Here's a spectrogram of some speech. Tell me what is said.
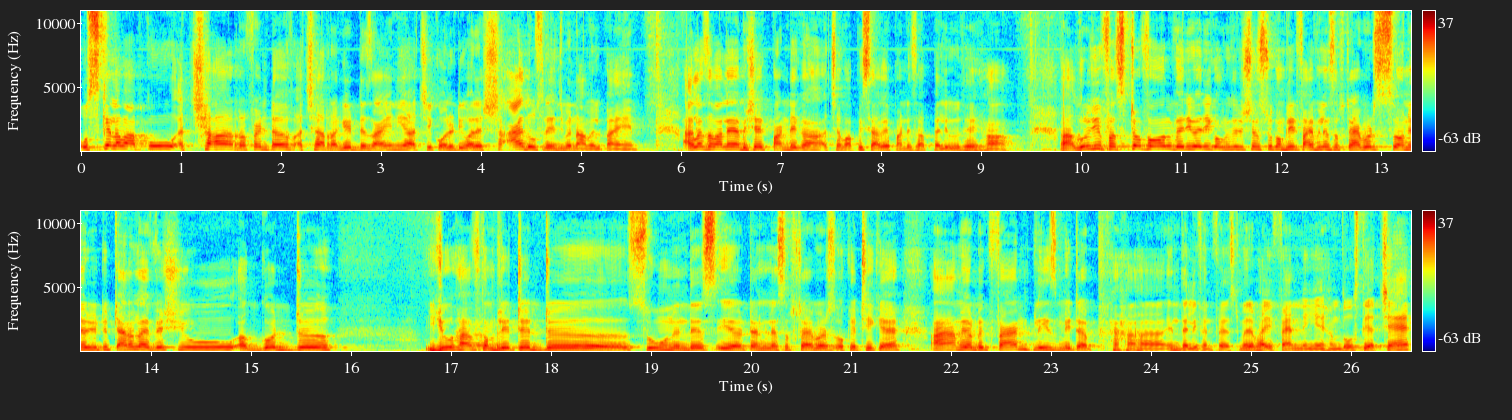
उसके अलावा आपको अच्छा रफ एंड टफ अच्छा रगेड डिज़ाइन या अच्छी क्वालिटी वाले शायद उस रेंज में ना मिल पाए। अगला सवाल है अभिषेक पांडे का। अच्छा वापिस आ गए पांडे साहब, पहले भी थे हाँ। Guru ji first of all very very congratulation to complete five million subscribers on your YouTube channel I wish you a good you have completed uh, soon in this year 10 million subscribers. Okay ठीक है। I am your big fan. Please meet up in Delhi Fan Fest मेरे भाई फ़ैन नहीं है। हम दोस्ती अच्छे हैं।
